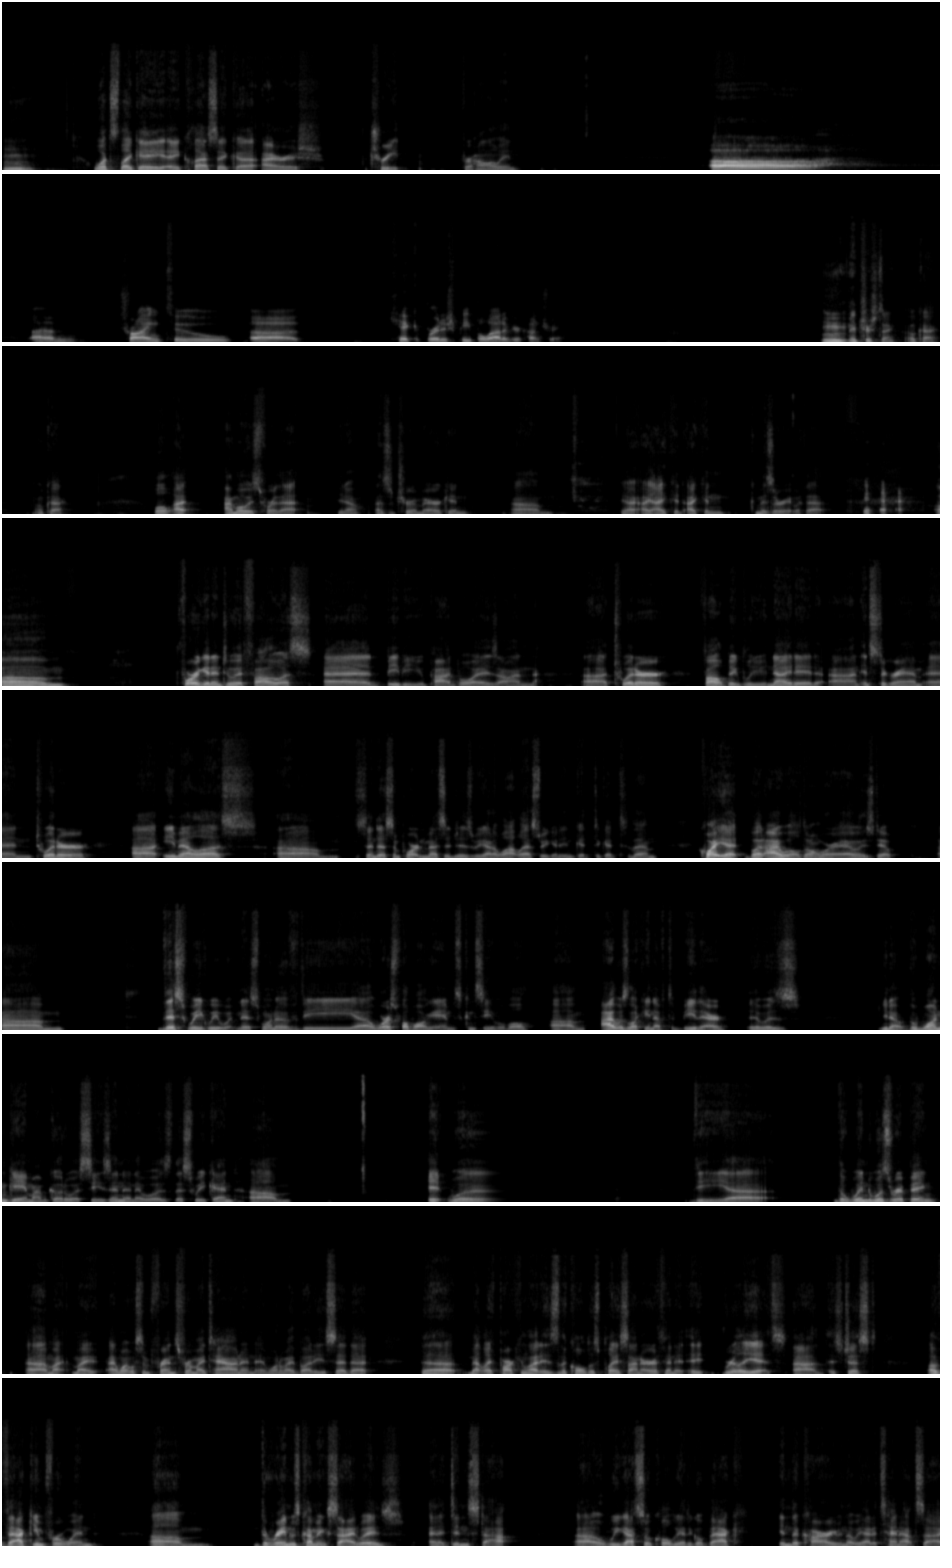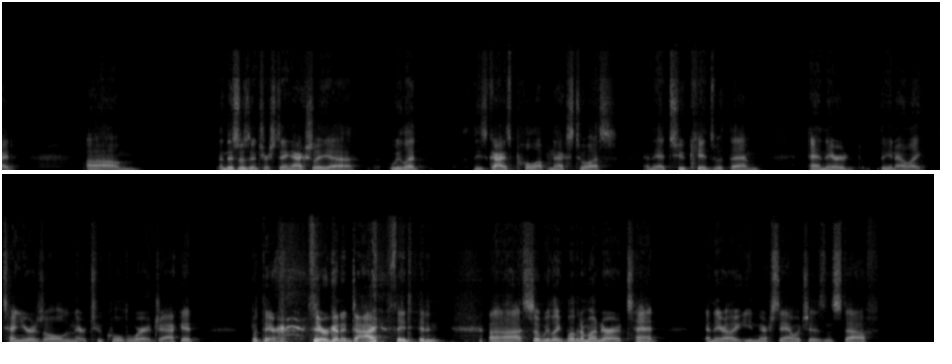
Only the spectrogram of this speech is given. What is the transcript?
Hmm. What's like a a classic uh, Irish treat for Halloween? Uh, um, trying to uh, kick British people out of your country. Mm, interesting. Okay. Okay. Well, I I'm always for that. You know, as a true American, um, yeah, I, I could I can commiserate with that. um, before I get into it, follow us at BBU Pod Boys on uh, Twitter. Follow Big Blue United on Instagram and Twitter. Uh, email us. Um, send us important messages. We got a lot last week. I didn't get to get to them quite yet, but I will. Don't worry. I always do. Um, this week we witnessed one of the uh, worst football games conceivable. Um, I was lucky enough to be there. It was, you know, the one game I go to a season, and it was this weekend. Um, it was the uh, the wind was ripping. Uh, my my I went with some friends from my town, and, and one of my buddies said that the MetLife parking lot is the coldest place on earth, and it, it really is. Uh, it's just a vacuum for wind. Um, the rain was coming sideways, and it didn't stop. Uh, we got so cold we had to go back in the car, even though we had a tent outside. Um, and this was interesting. Actually, uh, we let these guys pull up next to us, and they had two kids with them, and they're you know like ten years old, and they're too cool to wear a jacket, but they're they were gonna die if they didn't. Uh, so we like let them under our tent, and they were like eating their sandwiches and stuff.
